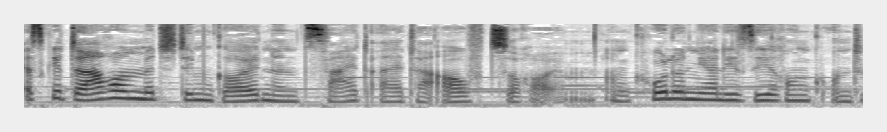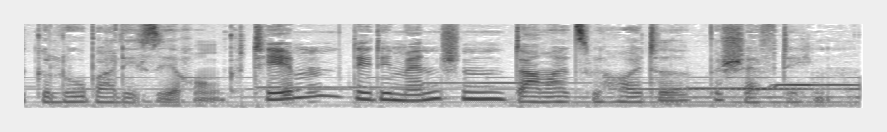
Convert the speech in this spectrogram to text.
Es geht darum, mit dem goldenen Zeitalter aufzuräumen, um Kolonialisierung und Globalisierung. Themen, die die Menschen damals wie heute beschäftigen.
